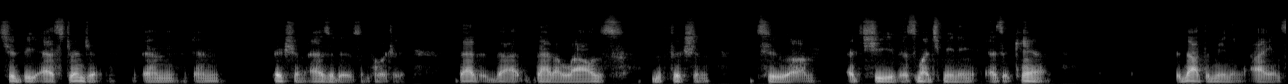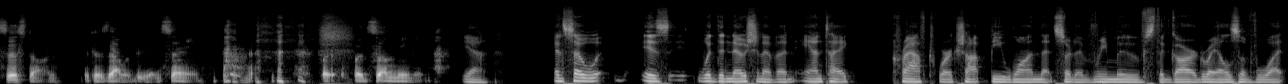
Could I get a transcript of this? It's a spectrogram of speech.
should be as stringent in in fiction as it is in poetry. That that that allows the fiction to um, achieve as much meaning as it can. Not the meaning I insist on, because that would be insane, but but some meaning. Yeah, and so is would the notion of an anti craft workshop be one that sort of removes the guardrails of what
